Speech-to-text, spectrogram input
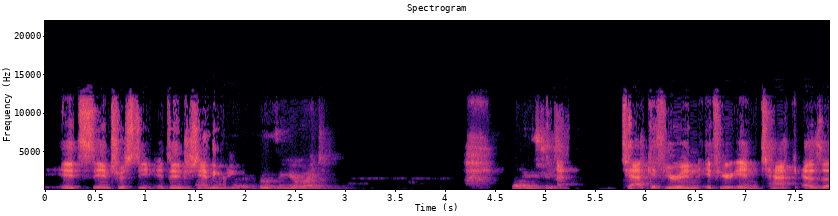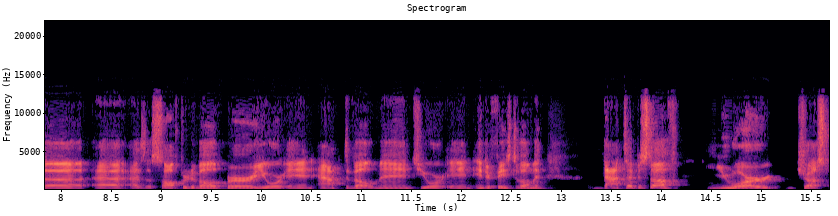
it's interesting. It's interesting. I think proof in your mind. What industries? tech if you're in if you're in tech as a uh, as a software developer you're in app development you're in interface development that type of stuff, you are just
